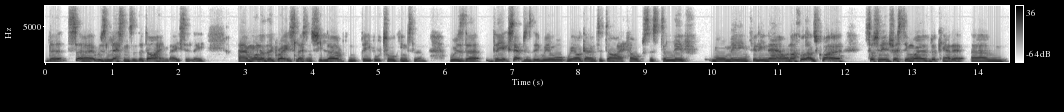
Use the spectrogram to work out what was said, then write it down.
that uh, was lessons of the dying, basically. And one of the greatest lessons she learned from people talking to them was that the acceptance that we all we are going to die helps us to live more meaningfully now. And I thought that was quite a such an interesting way of looking at it. Um,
